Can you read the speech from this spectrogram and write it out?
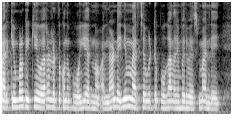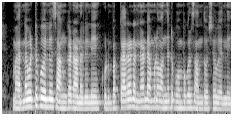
മരിക്കുമ്പോഴേക്ക് വേറെ ഉള്ളിടത്തൊക്കെ ഒന്ന് പോയി തരണോ അല്ലാണ്ട് ഇനിയും മരിച്ച വീട്ടിൽ പോകുക എന്ന് പറയുമ്പോൾ ഒരു വിഷമമല്ലേ? മരണ വീട്ടിൽ ഒരു സങ്കടമാണല്ലോ അല്ലേ? കുടുംബക്കാരോടല്ലാണ്ട് നമ്മൾ വന്നിട്ട് പോകുമ്പോൾ ഒരു സന്തോഷമല്ലേ?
